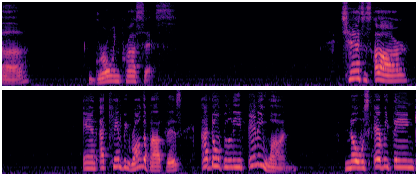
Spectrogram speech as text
a growing process. Chances are, and I can't be wrong about this, I don't believe anyone knows everything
